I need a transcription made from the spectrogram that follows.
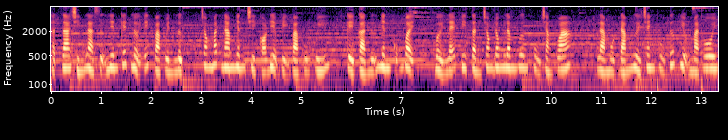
thật ra chính là sự liên kết lợi ích và quyền lực. Trong mắt nam nhân chỉ có địa vị và phú quý, kể cả nữ nhân cũng vậy. Bởi lẽ phi tần trong Đông Lâm Vương Phủ chẳng quá là một đám người tranh thủ tước hiệu mà thôi.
